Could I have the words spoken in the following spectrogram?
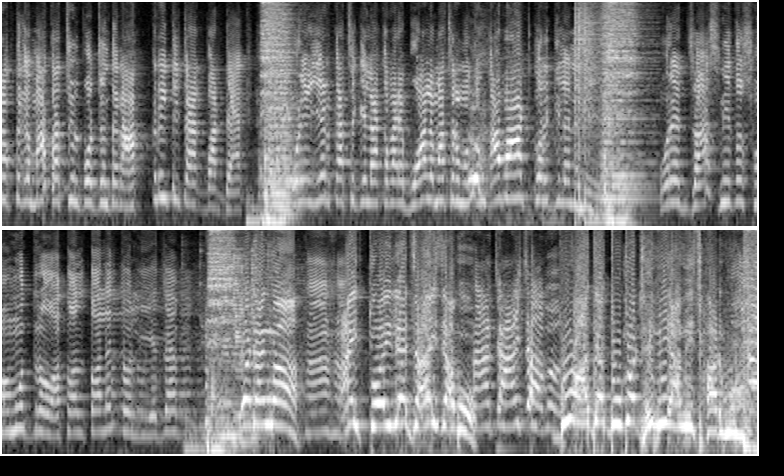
নখ থেকে মাথার চুল পর্যন্ত এর আকৃতিটা একবার দেখ। ওরে এর কাছে গেলে একেবারে বোয়াল মাছের মতো কাবাট করে গিলে নেবে। ওরে যাস নি তো সমুদ্র অতল তলে তলিয়ে যাবি। এ ঠাকমা হ্যাঁ, হ্যাঁ। আই তৈলে যাই যাব। হ্যাঁ যাই যাব। দু হাতে দুটো ঠিবি আমি ছাড়বো। না।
